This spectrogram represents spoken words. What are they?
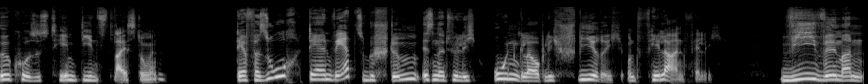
Ökosystemdienstleistungen. Der Versuch, deren Wert zu bestimmen, ist natürlich unglaublich schwierig und fehleranfällig. Wie will man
